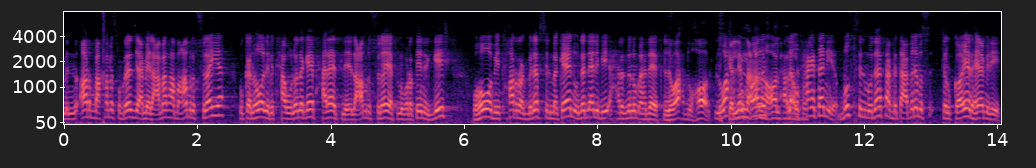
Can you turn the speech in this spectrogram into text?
من أربع خمس مباريات بيعملها عملها مع عمرو السولية وكان هو اللي بيتحول وأنا جايب حالات لعمرو السولية في مباراتين الجيش وهو بيتحرك بنفس المكان والنادي الاهلي بيحرز منهم أهداف لوحده خالص لوحده اتكلمنا خالص. عنها آه الحلقة لا اللي وفي حاجة تانية بص المدافع بتاع بيراميدز تلقائيا هيعمل إيه؟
